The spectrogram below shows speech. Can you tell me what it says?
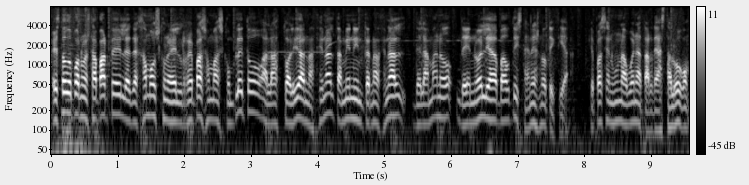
Es todo por nuestra parte, les dejamos con el repaso más completo a la actualidad nacional, también internacional, de la mano de Noelia Bautista en Es Noticia. Que pasen una buena tarde, hasta luego.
